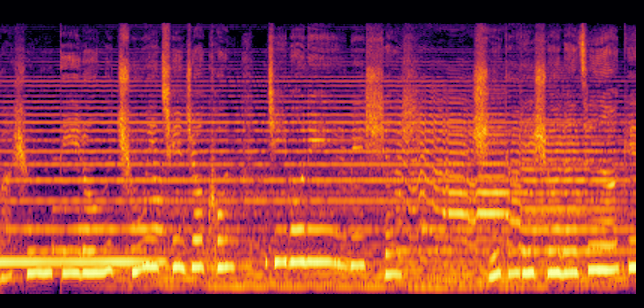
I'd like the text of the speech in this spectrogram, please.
বাসন্তী রং ছুঁয়েছে যখন জীবনের বিশ্বাস। সিঁদুরে সরাজ আঁকে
